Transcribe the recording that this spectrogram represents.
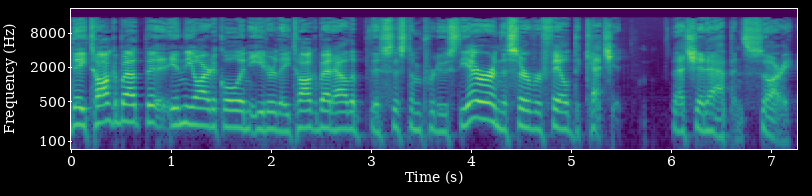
they talk about the in the article in Eater, they talk about how the, the system produced the error and the server failed to catch it. That shit happens. Sorry.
